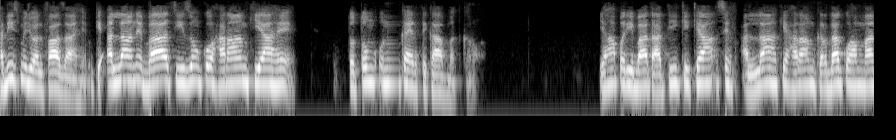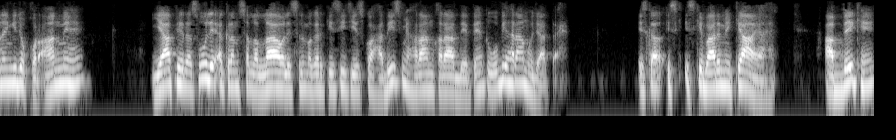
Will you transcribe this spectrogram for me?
حدیث میں جو الفاظ آئے ہیں کہ اللہ نے بعض چیزوں کو حرام کیا ہے تو تم ان کا ارتکاب مت کرو۔ یہاں پر یہ بات آتی کہ کیا صرف اللہ کے حرام کردہ کو ہم مانیں گے جو قرآن میں ہے؟ یا پھر رسول اکرم صلی اللہ علیہ وسلم اگر کسی چیز کو حدیث میں حرام قرار دیتے ہیں تو وہ بھی حرام ہو جاتا ہے۔ اس کا اس, اس کے بارے میں کیا آیا ہے؟ آپ دیکھیں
